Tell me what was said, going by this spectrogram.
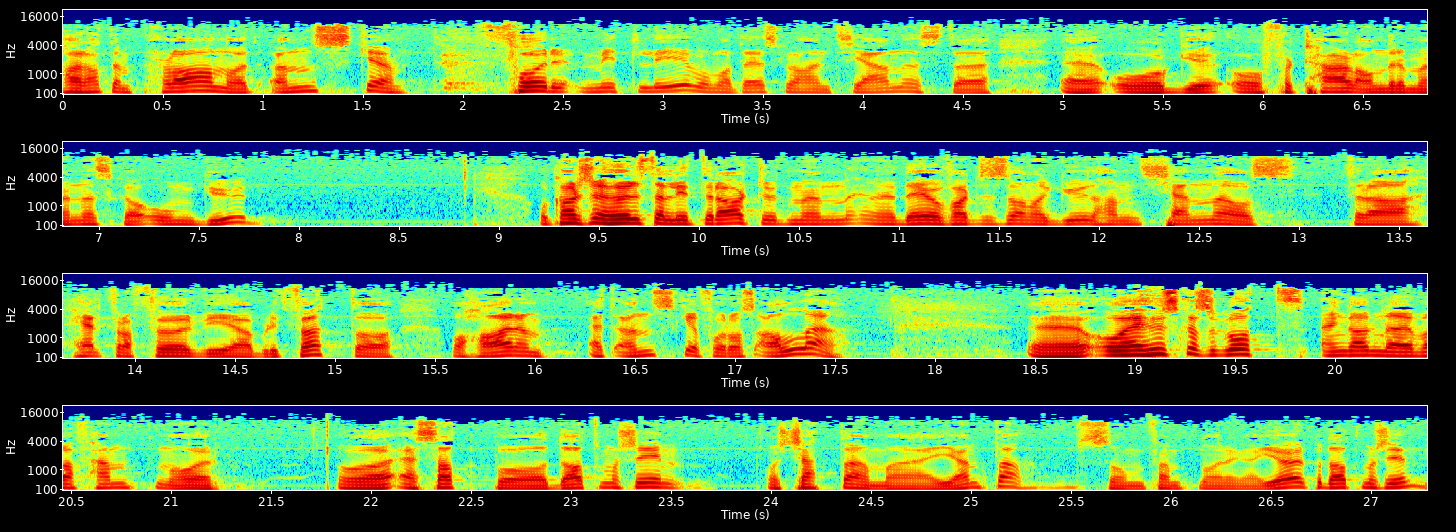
har hatt en plan og et ønske for mitt liv, om at jeg skulle ha en tjeneste eh, og, og, fortelle andre mennesker om Gud. Og Kanskje høres det litt rart ut, men eh, det er jo faktisk sånn at Gud han kjenner oss fra, helt fra før vi har blitt født, og, og har en, et ønske for oss alle. Eh, og Jeg husker så godt en gang da jeg var 15 år, og jeg satt på datamaskin og chatta med jenta, som 15-åringer gjør på datamaskin.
